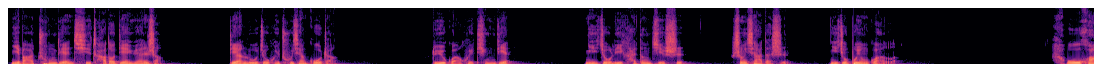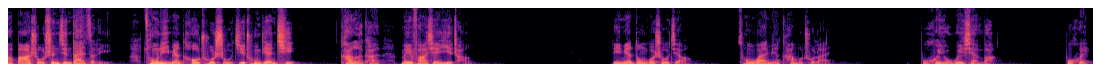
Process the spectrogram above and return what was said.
你把充电器插到电源上，电路就会出现故障，旅馆会停电，你就离开登记室，剩下的事你就不用管了。五花把手伸进袋子里，从里面掏出手机充电器，看了看，没发现异常。里面动过手脚，从外面看不出来。不会有危险吧？不会。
